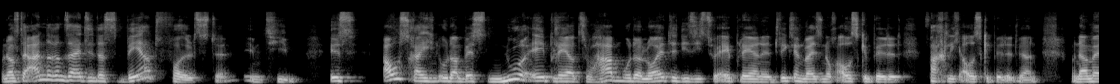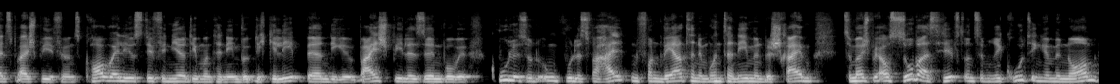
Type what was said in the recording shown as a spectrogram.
Und auf der anderen Seite das wertvollste im Team ist ausreichend oder am besten nur A-Player zu haben oder Leute, die sich zu A-Playern entwickeln, weil sie noch ausgebildet, fachlich ausgebildet werden. Und da haben wir jetzt Beispiel für uns Core Values definiert, die im Unternehmen wirklich gelebt werden, die Beispiele sind, wo wir cooles und uncooles Verhalten von Werten im Unternehmen beschreiben. Zum Beispiel auch sowas hilft uns im Recruiting enorm,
